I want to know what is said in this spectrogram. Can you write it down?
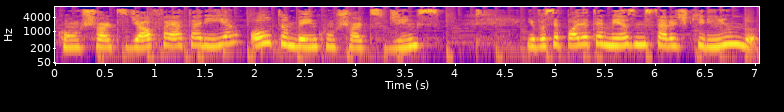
com shorts de alfaiataria ou também com shorts jeans. E você pode até mesmo estar adquirindo,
